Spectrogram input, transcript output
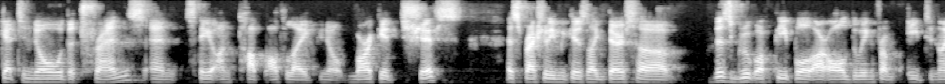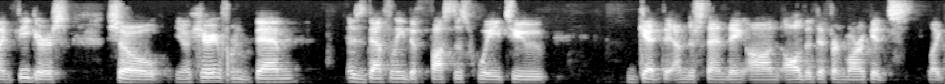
get to know the trends and stay on top of like, you know, market shifts, especially because like there's a this group of people are all doing from eight to nine figures. So, you know, hearing from them is definitely the fastest way to get the understanding on all the different markets like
